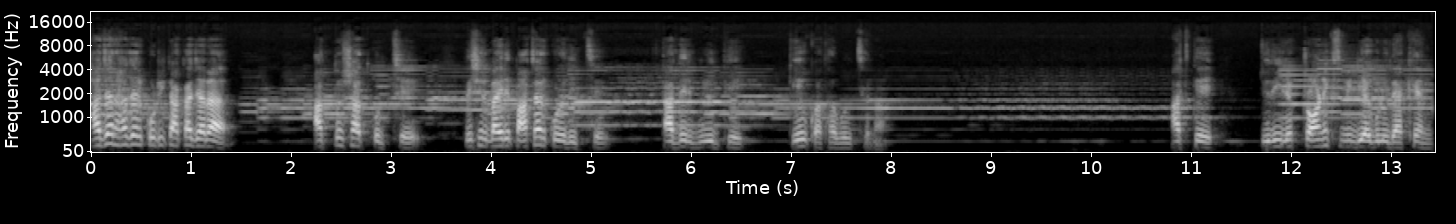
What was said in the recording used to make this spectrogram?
হাজার হাজার কোটি টাকা যারা আত্মসাৎ করছে, দেশের বাইরে পাচার করে দিচ্ছে, তাদের বিরুদ্ধে কেউ কথা বলছে না। আজকে যদি ইলেকট্রনিক্স মিডিয়াগুলো দেখেন,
